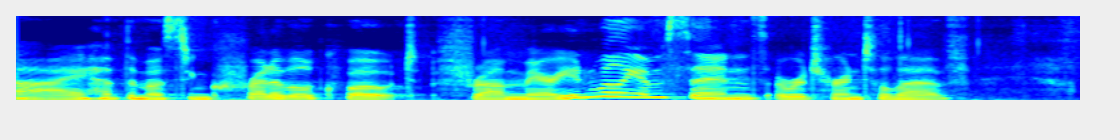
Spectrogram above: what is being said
I have the most incredible quote from Marianne Williamson's A Return to Love.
